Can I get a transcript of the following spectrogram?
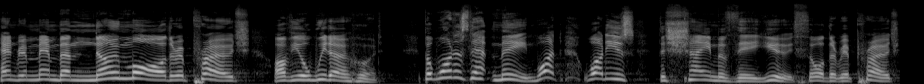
and remember no more the reproach of your widowhood. But what does that mean? What, what is the shame of their youth or the reproach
